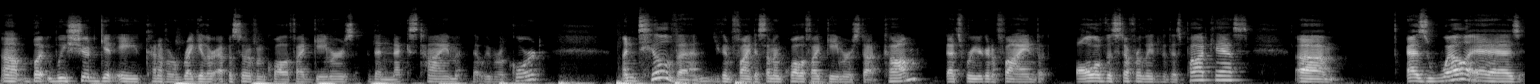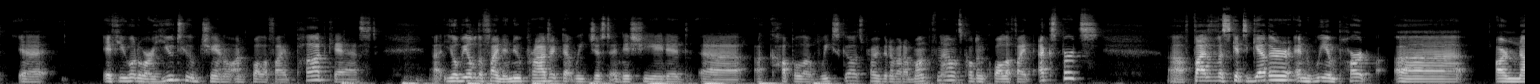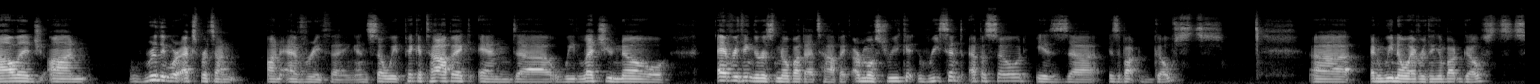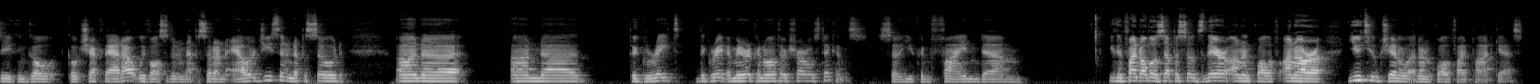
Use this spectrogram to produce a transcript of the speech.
Uh, but we should get a kind of a regular episode of Unqualified Gamers the next time that we record. Until then, you can find us on unqualifiedgamers.com. That's where you're going to find all of the stuff related to this podcast. Um, as well as uh, if you go to our YouTube channel, Unqualified Podcast, uh, you'll be able to find a new project that we just initiated uh, a couple of weeks ago. It's probably been about a month now. It's called Unqualified Experts. Uh, five of us get together and we impart uh, our knowledge on really we're experts on on everything. And so we pick a topic and uh, we let you know everything there is to know about that topic. Our most re- recent episode is is about ghosts. Uh, and we know everything about ghosts, so you can go go check that out. We've also done an episode on allergies and an episode on uh, on uh, the great the great American author Charles Dickens. So you can find um, you can find all those episodes there on on our YouTube channel at Unqualified Podcast.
